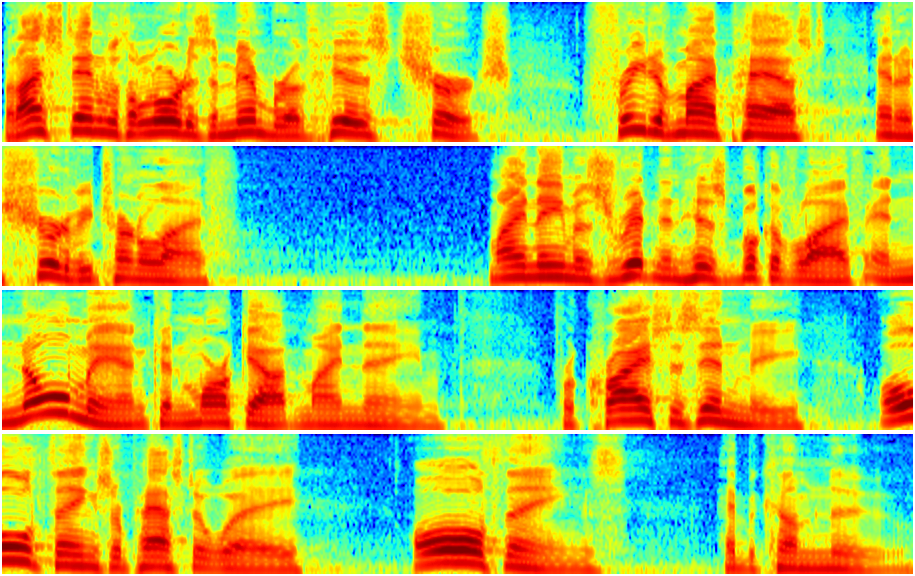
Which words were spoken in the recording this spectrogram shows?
But I stand with the Lord as a member of His church, freed of my past and assured of eternal life. My name is written in His book of life, and no man can mark out my name. For Christ is in me. Old things are passed away, all things have become new.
